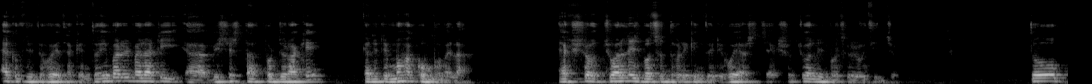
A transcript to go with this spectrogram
একত্রিত হয়ে থাকেন। তো এবারের মেলাটি বিশেষ তাৎপর্য রাখে কারণ এটি মহাকুম্ভ মেলা। একশো চুয়াল্লিশ বছর ধরে কিন্তু এটি হয়ে আসছে, একশো চুয়াল্লিশ বছরের ঐতিহ্য। তো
